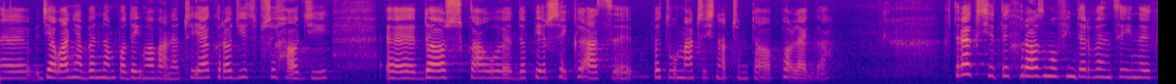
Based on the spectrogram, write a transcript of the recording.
e, działania będą podejmowane. Czy jak rodzic przychodzi e, do szkoły, do pierwszej klasy, wytłumaczyć na czym to polega. W trakcie tych rozmów interwencyjnych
